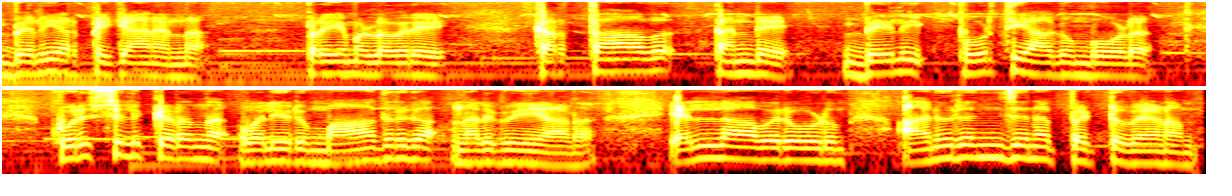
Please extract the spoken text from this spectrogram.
ബലിയർപ്പിക്കാനെന്ന് പ്രിയമുള്ളവരെ കർത്താവ് തന്റെ ബലി പൂർത്തിയാകുമ്പോൾ കുരിശിൽ കിടന്ന് വലിയൊരു മാതൃക നൽകുകയാണ്. എല്ലാവരോടും അനുരഞ്ജനപ്പെട്ട് വേണം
